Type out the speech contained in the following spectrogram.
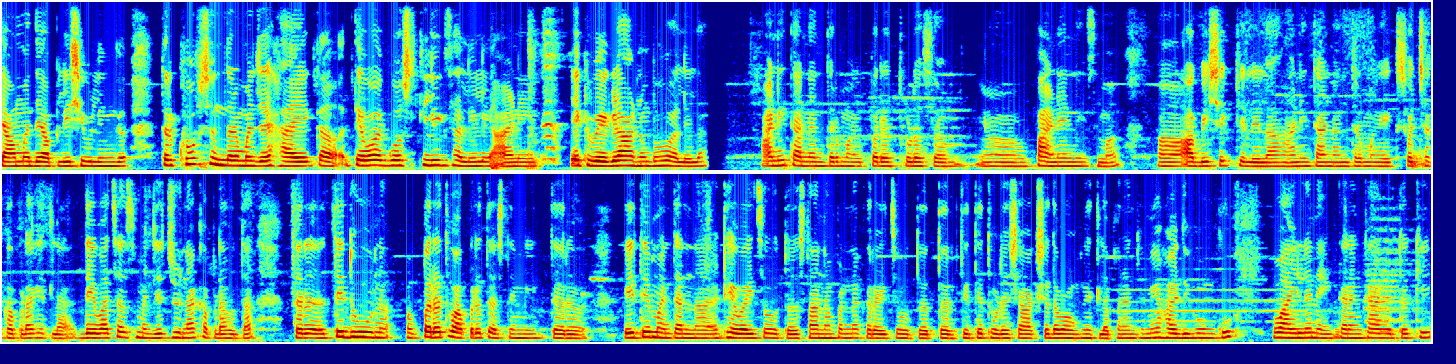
त्यामध्ये आपली शिवलिंग. तर खूप सुंदर म्हणजे हा एक तेव्हा गोष्ट क्लिक झालेली आणि एक वेगळा अनुभव आलेला. आणि त्यानंतर मग परत थोडंसं पाण्यानेच मग अभिषेक केलेला आणि त्यानंतर मग एक स्वच्छ कपडा घेतला. देवाचाच म्हणजे जुना कपडा होता. तर ते धुवून परत वापरत असते मी. तर येथे मग त्यांना ठेवायचं होतं स्नानापन्न करायचं होतं. तर तिथे थोड्याशा अक्षदा वाहून घेतल्या. परंतु मी हळदी कुंकू वाहिलं नाही. कारण काय होतं की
